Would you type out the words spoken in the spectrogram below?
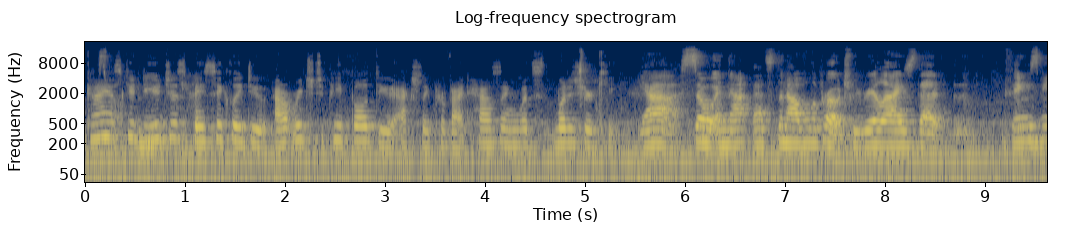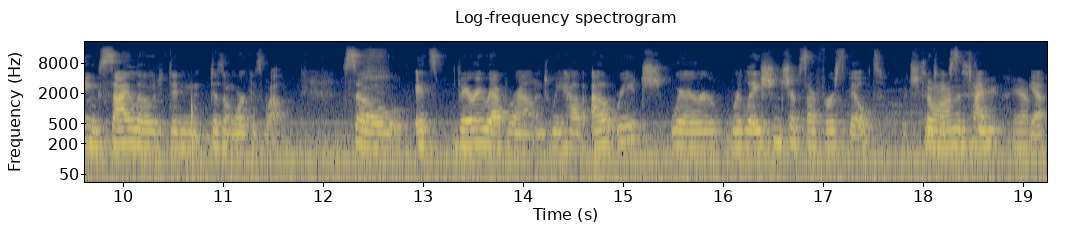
Can I as ask you, do you Mhm. just Yeah. basically do outreach to people? Do you actually provide housing? What's, what is your key? Yeah, so, and that, that's the novel approach. We realized that things being siloed didn't, doesn't work as well. So it's very wraparound. We have outreach where relationships are first built, which So can take on the some time. street, yeah.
